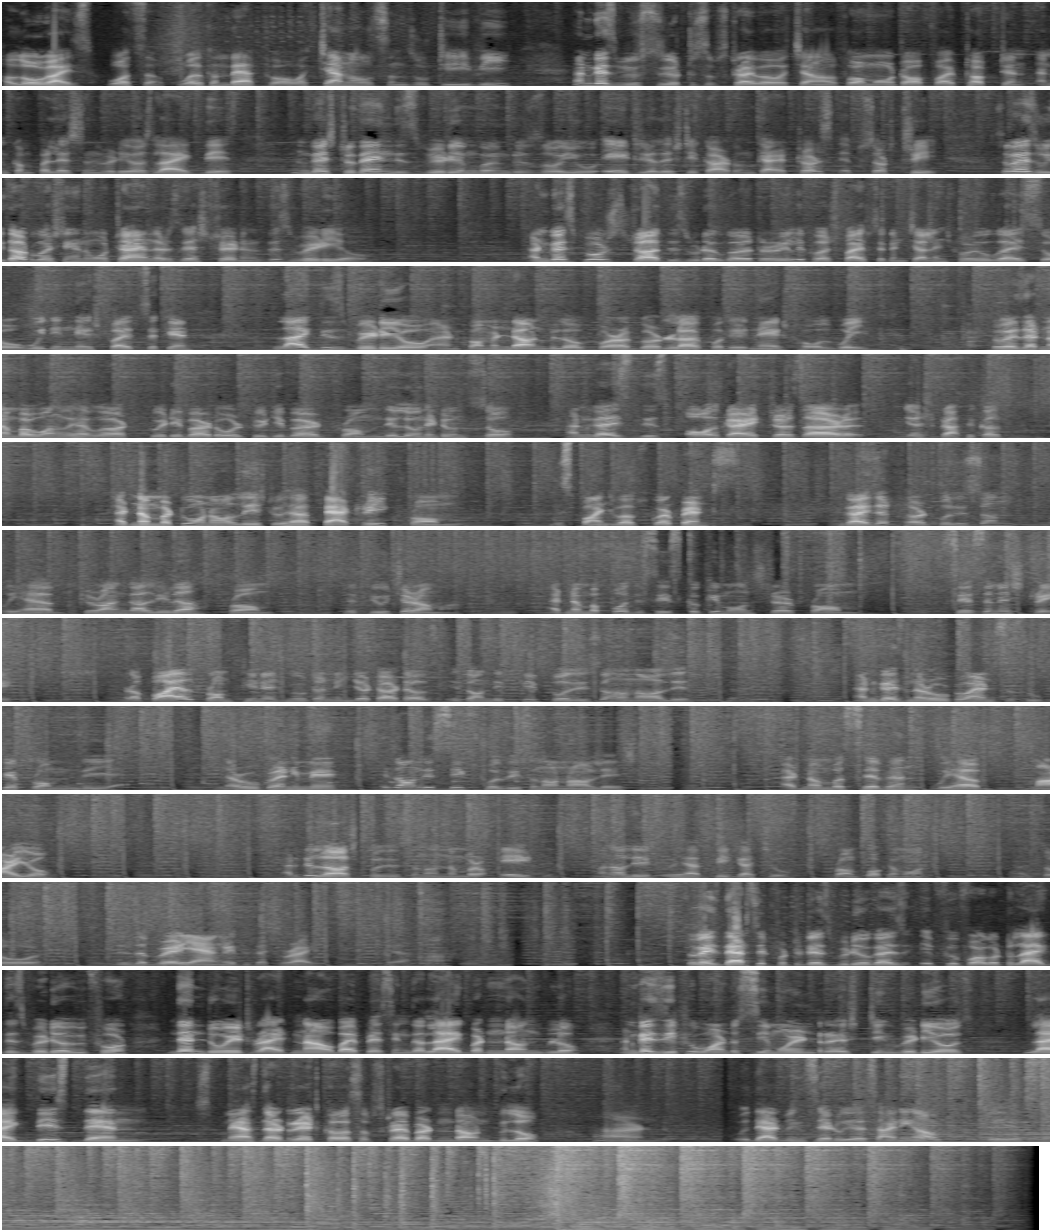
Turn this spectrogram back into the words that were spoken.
Hello guys, what's up? Welcome back to our channel Sunzu TV and guys be sure to subscribe our channel for more top 5, top 10 and compilation videos like this. And guys today in this video I'm going to show you 8 realistic cartoon characters episode 3. So guys without wasting any more time let's get straight into this video. And guys before start this video I've got a really first 5 second challenge for you guys so within next 5 second like this video and comment down below for a good luck for the next whole week. So guys at number one we have got tweety bird old tweety bird from the looney tunes show. And guys these all characters are just graphical. At number two on our list we have patrick from the spongebob squarepants. Guys at third position we have Turanga Leela from the Futurama. At number four this is cookie monster from sesame street Raphael from Teenage Mutant Ninja Turtles is on the 5th position on our list. And guys, Naruto and Sasuke from the Naruto anime is on the 6th position on our list. At number 7, we have Mario. At the last position on number 8 on our list, we have Pikachu from Pokemon. So, this is a very angry Pikachu, right? So guys that's it for today's video guys. If you forgot to like this video before then do it right now by pressing the like button down below. And guys if you want to see more interesting videos like this then smash that red color subscribe button down below. And with that being said we are signing out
